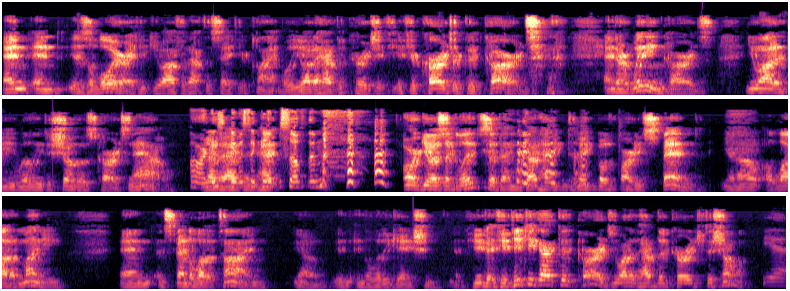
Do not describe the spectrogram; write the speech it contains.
and and as a lawyer, I think you often have to say to your client, well, you ought to have the courage. If, if your cards are good cards, and they're winning cards, you ought to be willing to show those cards now. Or at least give us a glimpse of them. or give us a glimpse of them without having to make both parties spend, you know, a lot of money and, and spend a lot of time, you know, in, in the litigation. If you, if you think you got good cards, you want to have the courage to show them. Yeah.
